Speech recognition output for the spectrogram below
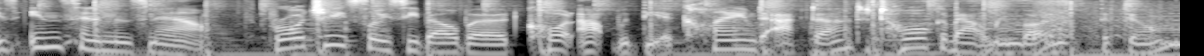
is in cinemas now. Broadsheet's Lucy Bell Bird caught up with the acclaimed actor to talk about Limbo, the film,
